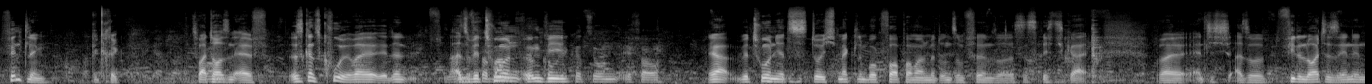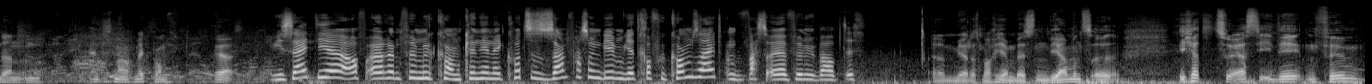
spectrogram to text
Findling gekriegt, 2011. Das ist ganz cool, weil äh, also wir touren irgendwie. Kommunikation e.V. Ja, wir touren jetzt durch Mecklenburg-Vorpommern mit unserem Film. So. Das ist richtig geil. Weil endlich, also viele Leute sehen den dann. Und endlich mal nach MacPom. Ja, wie seid ihr auf euren Film gekommen? Könnt ihr eine kurze Zusammenfassung geben, wie ihr drauf gekommen seid und was euer Film überhaupt ist? Ähm, ja, das mache ich am besten. Wir haben uns, äh, ich hatte zuerst die Idee, einen Film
